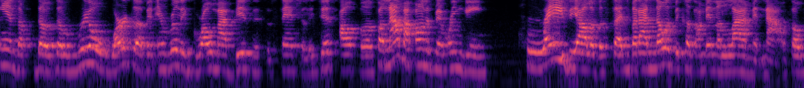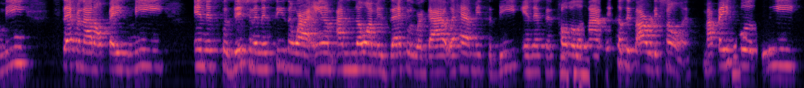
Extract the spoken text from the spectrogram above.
in the, the the real work of it and really grow my business substantially just off of so now my phone has been ringing crazy all of a sudden but i know it's because i'm in alignment now so me stepping out on faith me in this position in this season where I am, I know I'm exactly where God would have me to be, and that's in total mm-hmm. alignment because it's already showing. My Facebook leads,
